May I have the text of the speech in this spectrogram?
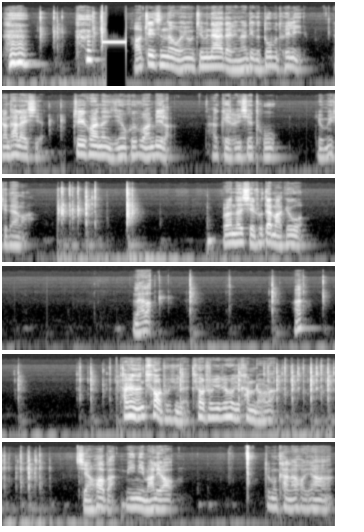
好，这次呢，我用 Gemini 2.0的这个多步推理，让它来写这一块呢，已经回复完毕了，还给了一些图，有没有写代码？我让它写出代码给我，来了，啊，它是能跳出去的，跳出去之后就看不着了。简化版迷你马里奥，这么看来好像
